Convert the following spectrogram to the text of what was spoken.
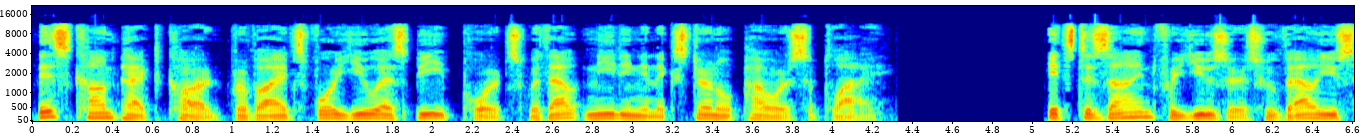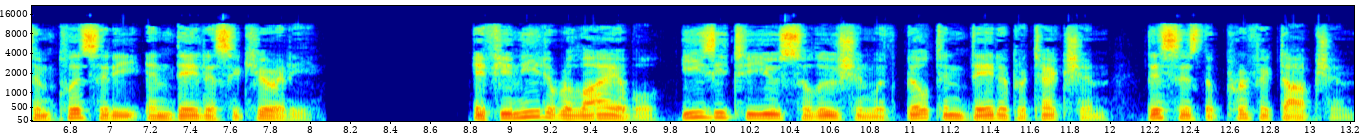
This compact card provides four USB ports without needing an external power supply. It's designed for users who value simplicity and data security. If you need a reliable, easy-to-use solution with built-in data protection, this is the perfect option.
